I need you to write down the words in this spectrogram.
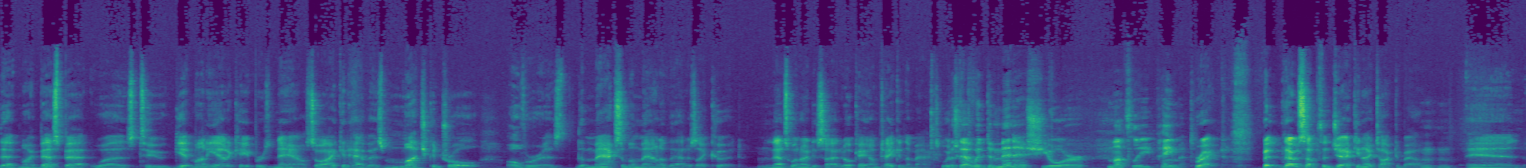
that my best bet was to get money out of KPERS now so I could have as much control over as the maximum amount of that as I could. And that's when I decided, okay, I'm taking the max. Which But that would diminish your monthly payment. Right. But that was something Jackie and I talked about. And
